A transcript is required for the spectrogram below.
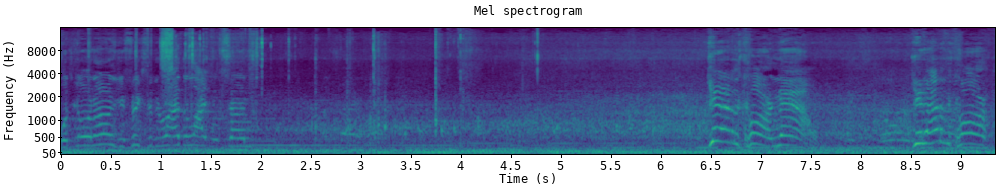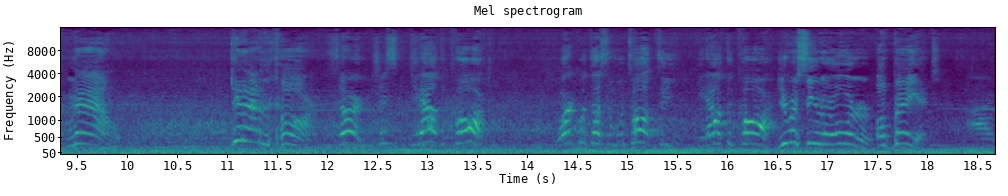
What's going on? You're fixing to ride the lightning, son. Get out of the car now. Get out of the car now. Get out of the car. Sir, just get out the car. Work with us and we'll talk to you. Get out the car. You received an order. Obey it. I'm,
